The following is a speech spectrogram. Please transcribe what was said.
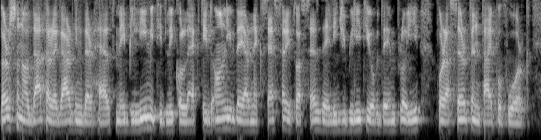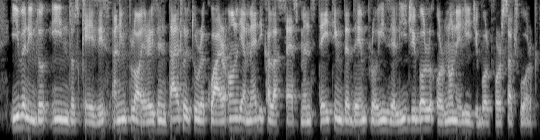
Personal data regarding their health may be limitedly collected only if they are necessary to assess the eligibility of the employee for a certain type of work. Even in, in those cases, an employer is entitled to require only a medical assessment stating that the employee is eligible or non eligible for such work,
